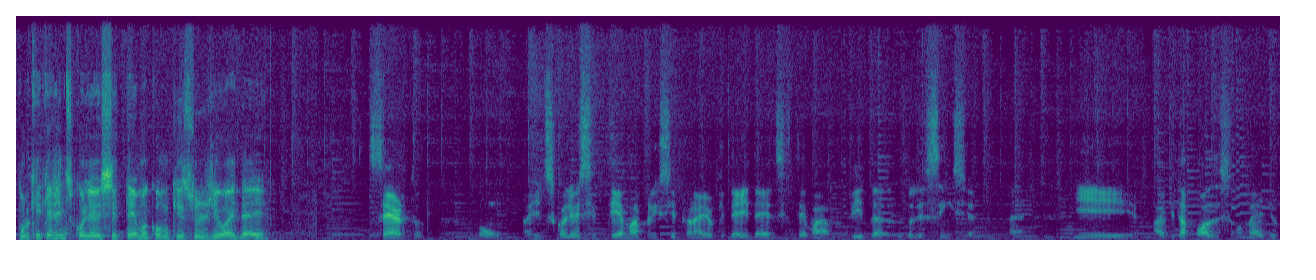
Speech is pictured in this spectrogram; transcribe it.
por que, que a gente escolheu esse tema, como que surgiu a ideia. Certo. Bom, a gente escolheu esse tema a princípio, né? Eu que dei a ideia desse tema, vida, adolescência, né? E a vida após o ensino médio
